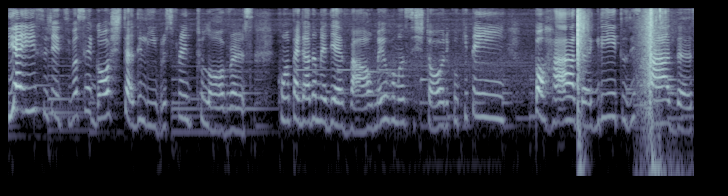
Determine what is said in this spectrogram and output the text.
E é isso, gente. Se você gosta de livros Friend to Lovers, com a pegada medieval, meio romance histórico, que tem porrada, gritos, espadas,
